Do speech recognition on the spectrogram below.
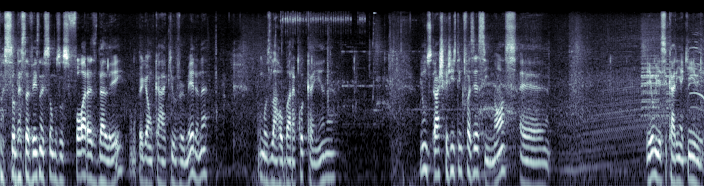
Mas só dessa vez nós somos os foras da lei. Vamos pegar um carro aqui, o vermelho, né? Vamos lá roubar a cocaína. Eu acho que a gente tem que fazer assim, nós, é... eu e esse carinha aqui,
